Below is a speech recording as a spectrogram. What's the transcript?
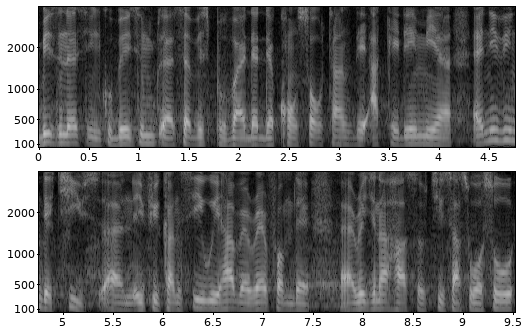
business incubation uh, service provider, the consultants, the academia, and even the chiefs. And if you can see, we have a rep from the uh, regional house of chiefs as well. So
